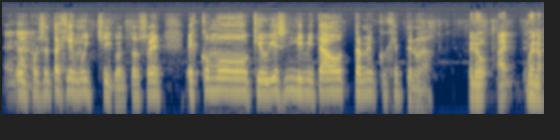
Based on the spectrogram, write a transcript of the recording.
es es un porcentaje muy chico. Entonces, es como que hubiesen limitado también con gente nueva. Pero, bueno,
